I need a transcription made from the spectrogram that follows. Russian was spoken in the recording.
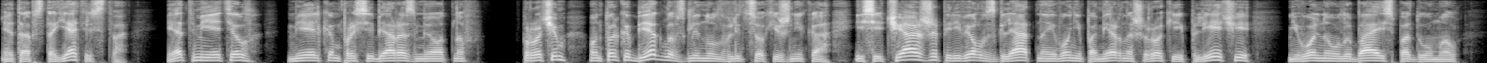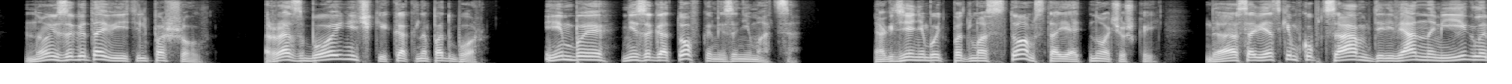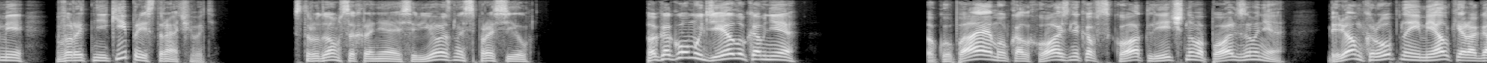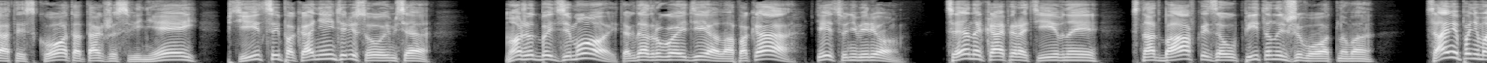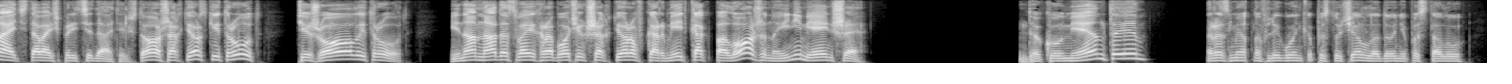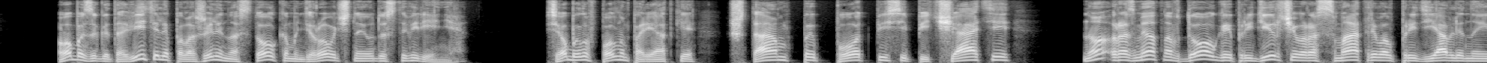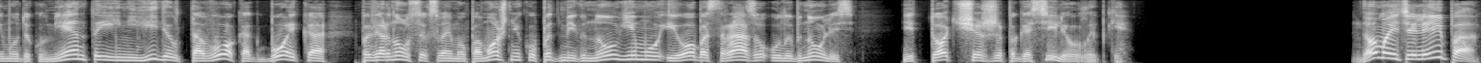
Это обстоятельство и отметил мельком про себя Разметнов. Впрочем, он только бегло взглянул в лицо хижника и сейчас же перевел взгляд на его непомерно широкие плечи, невольно улыбаясь, подумал. Ну и заготовитель пошел. Разбойнички, как на подбор. Им бы не заготовками заниматься а где-нибудь под мостом стоять ночушкой, да советским купцам деревянными иглами воротники пристрачивать. С трудом сохраняя серьезность, спросил. «По какому делу ко мне?» «Покупаем у колхозников скот личного пользования. Берем крупный и мелкий рогатый скот, а также свиней, птицей пока не интересуемся. Может быть, зимой, тогда другое дело, а пока птицу не берем. Цены кооперативные, с надбавкой за упитанность животного. Сами понимаете, товарищ председатель, что шахтерский труд — тяжелый труд, и нам надо своих рабочих шахтеров кормить как положено и не меньше. «Документы?» — Разметнов легонько постучал ладонью по столу. Оба заготовителя положили на стол командировочное удостоверение. Все было в полном порядке — штампы, подписи, печати, но Разметнов долго и придирчиво рассматривал предъявленные ему документы и не видел того, как Бойко повернулся к своему помощнику, подмигнул ему, и оба сразу улыбнулись, и тотчас же погасили улыбки. «Думаете, липа?»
